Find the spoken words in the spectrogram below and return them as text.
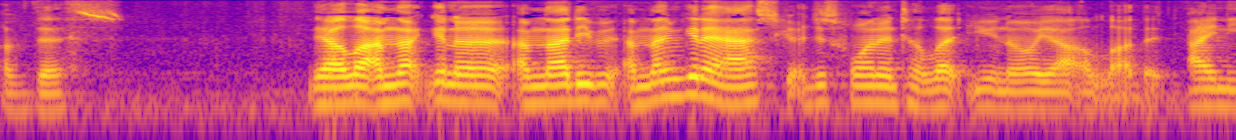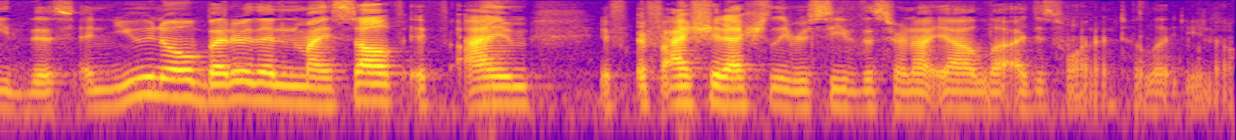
of this. Ya Allah, I'm not gonna I'm not even I'm not even gonna ask you. I just wanted to let you know, Ya Allah, that I need this. And you know better than myself if I'm if, if I should actually receive this or not, Ya Allah, I just wanted to let you know.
